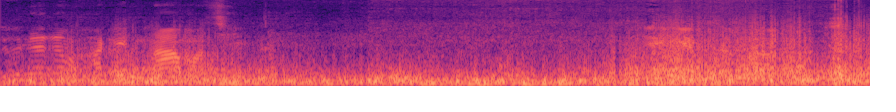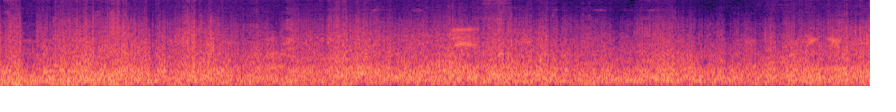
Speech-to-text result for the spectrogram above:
বিভিন্ন রকম হাটের নাম আছে এই একটা নাম। বেশ। ঠিক আছে,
